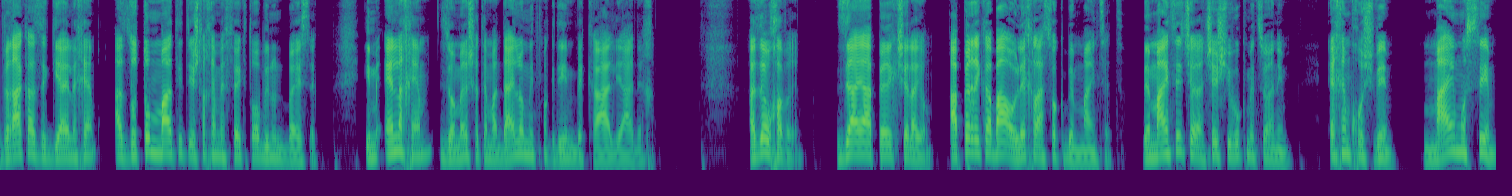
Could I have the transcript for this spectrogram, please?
ורק אז הגיע אליכם, אז אוטומטית יש לכם אפקט רובין הוד בעסק. אם אין לכם, זה אומר שאתם עדיין לא מתמקדים בקהל יעד אחד. אז זהו חברים, זה היה הפרק של היום. הפרק הבא הולך לעסוק ב mindset. ב mindset של אנשי שיווק מצוינים. איך הם חושבים, מה הם עושים,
